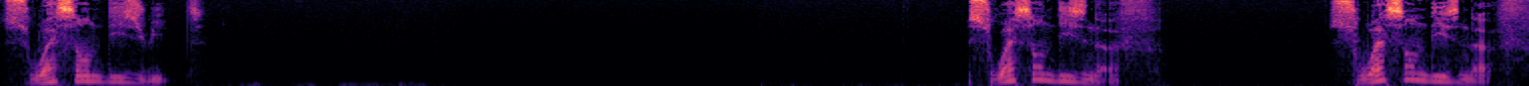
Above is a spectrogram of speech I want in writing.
soixante-dix-huit. Soixante-dix-neuf, soixante-dix-neuf,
